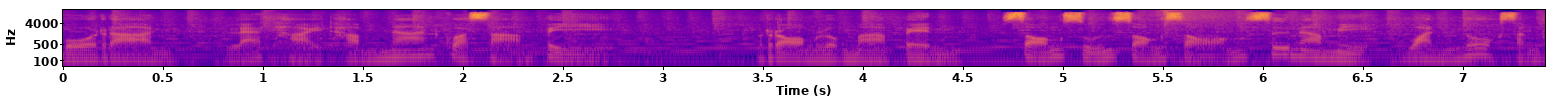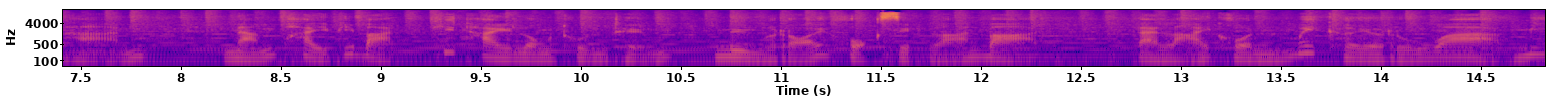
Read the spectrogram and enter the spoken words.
โบราณ และถ่ายทำนานกว่า 3 ปี รองลงมาเป็น 2022 ซึนามิ วันโลกสังหาร หนังภัยพิบัติที่ไทยลงทุนถึง 160 ล้านบาท แต่หลายคนไม่เคยรู้ว่ามี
